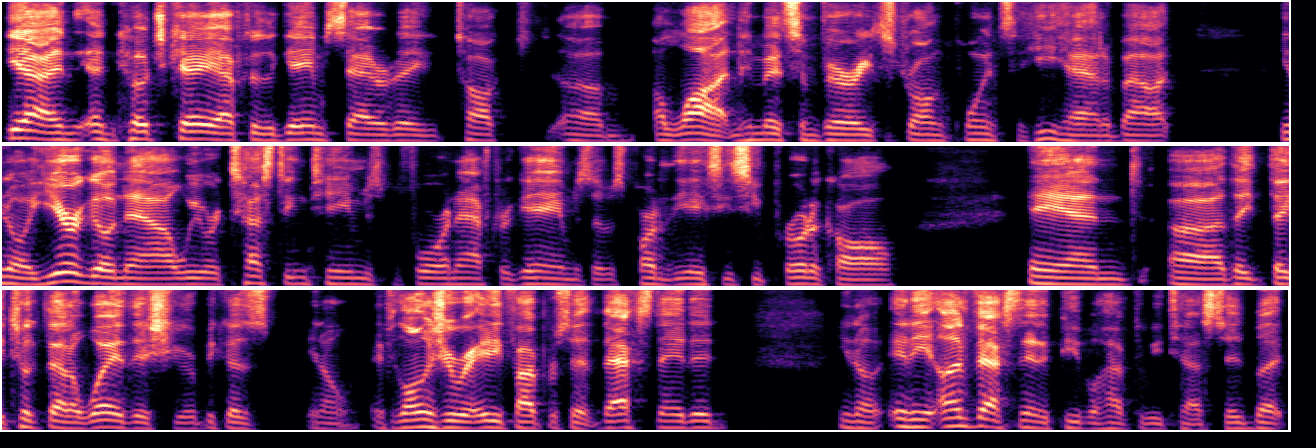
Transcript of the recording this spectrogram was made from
Yeah, and, and Coach K after the game Saturday talked um, a lot, and he made some very strong points that he had about, you know, a year ago now we were testing teams before and after games. It was part of the ACC protocol, and uh, they they took that away this year because you know, as long as you were eighty five percent vaccinated, you know, any unvaccinated people have to be tested, but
